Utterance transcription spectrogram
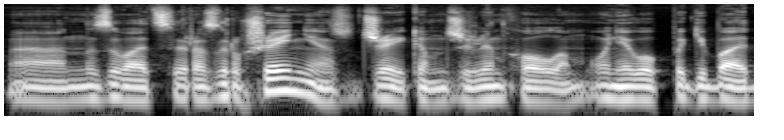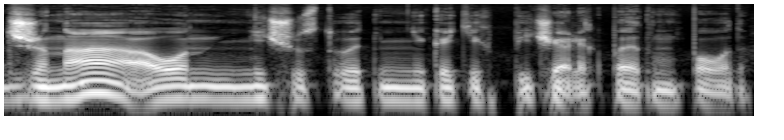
А, называется «Разрушение» с Джейком Джилленхолом. У него погибает жена, а он не чувствует никаких печалек по этому поводу.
